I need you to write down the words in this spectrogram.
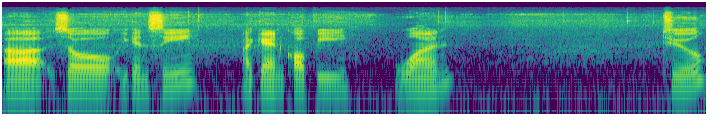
uh, so you can see I can copy one two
